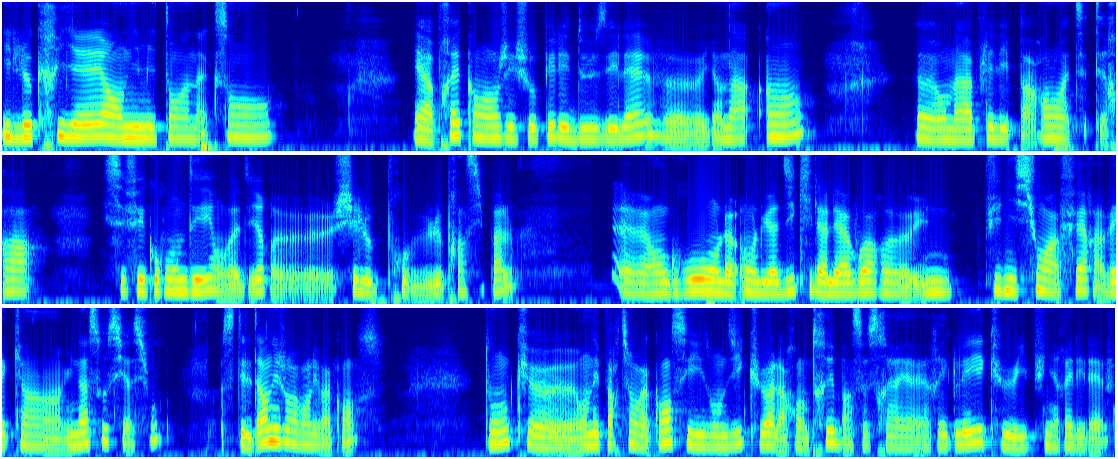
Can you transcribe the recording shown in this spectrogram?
Il le criait en imitant un accent et après, quand j'ai chopé les deux élèves, euh, il y en a un, euh, on a appelé les parents, etc. Il s'est fait gronder, on va dire, euh, chez le, le principal. en gros, on, lui a dit qu'il allait avoir une punition à faire avec une association. C'était le dernier jour avant les vacances. Donc, on est parti en vacances et ils ont dit qu'à la rentrée, ben, ce serait réglé, qu'ils puniraient l'élève.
